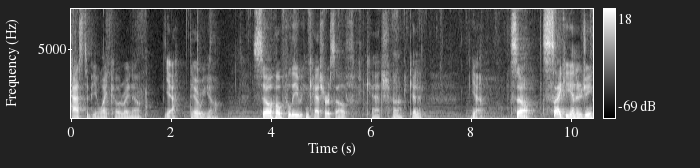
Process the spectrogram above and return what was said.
has to be a white coat right now. Yeah, there we go. So hopefully we can catch ourselves. Catch, huh? Get it? Yeah. So, Psychic Energy,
